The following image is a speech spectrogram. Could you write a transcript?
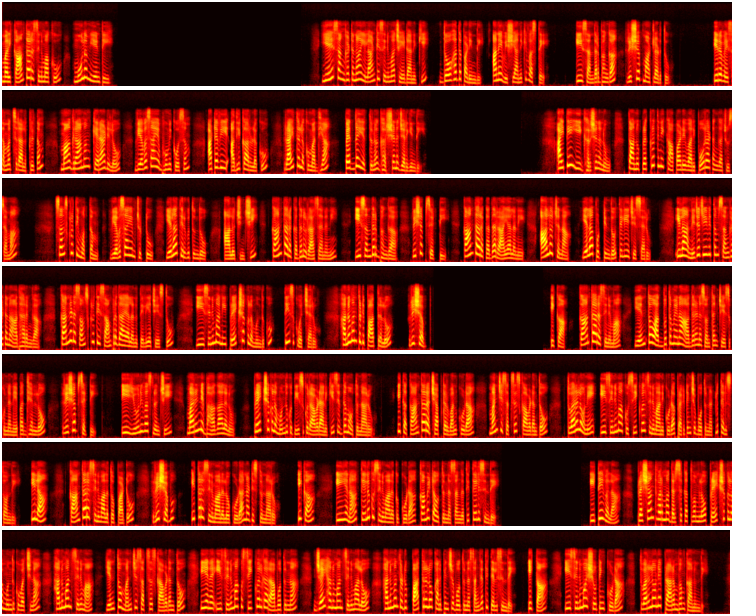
మరి కాంతార సినిమాకు మూలం ఏంటి? ఏ సంఘటన ఇలాంటి సినిమా చేయడానికి దోహదపడింది అనే విషయానికి వస్తే ఈ సందర్భంగా రిషబ్ మాట్లాడుతూ ఇరవై సంవత్సరాల క్రితం మా గ్రామం కెరాడిలో వ్యవసాయ భూమి కోసం అటవీ అధికారులకు రైతులకు మధ్య పెద్ద ఎత్తున ఘర్షణ జరిగింది. అయితే ఈ ఘర్షణను తాను ప్రకృతిని కాపాడేవారి పోరాటంగా చూశామా? సంస్కృతి మొత్తం వ్యవసాయం చుట్టూ ఎలా తిరుగుతుందో ఆలోచించి కాంతార కథను రాశానని ఈ సందర్భంగా రిషబ్ శెట్టి కాంతార కథ రాయాలనే ఆలోచన ఎలా పుట్టిందో తెలియచేశారు. ఇలా నిజజీవితం సంఘటన ఆధారంగా కన్నడ సంస్కృతి సాంప్రదాయాలను తెలియచేస్తూ ఈ సినిమాని ప్రేక్షకుల ముందుకు తీసుకువచ్చారు. హనుమంతుడి పాత్రలో రిషబ్. ఇక కాంతార సినిమా ఎంతో అద్భుతమైన ఆదరణ సొంతం చేసుకున్న నేపథ్యంలో రిషబ్ శెట్టి ఈ యూనివర్స్ నుంచి మరిన్ని భాగాలను ప్రేక్షకుల ముందుకు తీసుకురావడానికి సిద్ధమవుతున్నారు. ఇక కాంతార చాప్టర్ వన్ కూడా మంచి సక్సెస్ కావడంతో త్వరలోనే ఈ సినిమాకు సీక్వెల్ సినిమాని కూడా ప్రకటించబోతున్నట్లు తెలుస్తోంది. ఇలా కాంతార సినిమాలతో పాటు రిషబ్ ఇతర సినిమాలలో కూడా నటిస్తున్నారు. ఇక ఈయన తెలుగు సినిమాలకు కూడా కమిట్ అవుతున్న సంగతి తెలిసిందే. ఇటీవల ప్రశాంత్ వర్మ దర్శకత్వంలో ప్రేక్షకుల ముందుకు వచ్చిన హనుమాన్ సినిమా ఎంతో మంచి సక్సెస్ కావడంతో ఈయన ఈ సినిమాకు సీక్వెల్గా రాబోతున్న జై హనుమాన్ సినిమాలో హనుమంతుడు పాత్రలో కనిపించబోతున్న సంగతి తెలిసిందే. ఇక ఈ సినిమా షూటింగ్ కూడా త్వరలోనే ప్రారంభం కానుంది.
